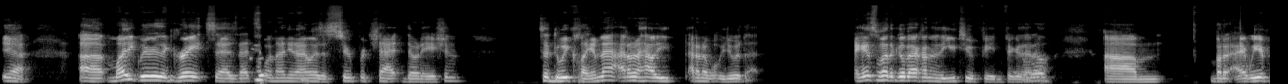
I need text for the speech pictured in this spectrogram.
Yeah. Uh, Mike Weir the Great says that 199 was a super chat donation. So do we claim that? I don't know how you, I don't know what we do with that. I guess we'll have to go back onto the YouTube feed and figure that out. Um, but I, we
